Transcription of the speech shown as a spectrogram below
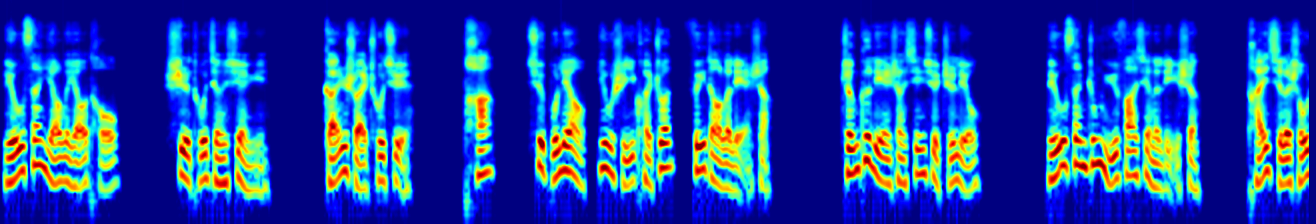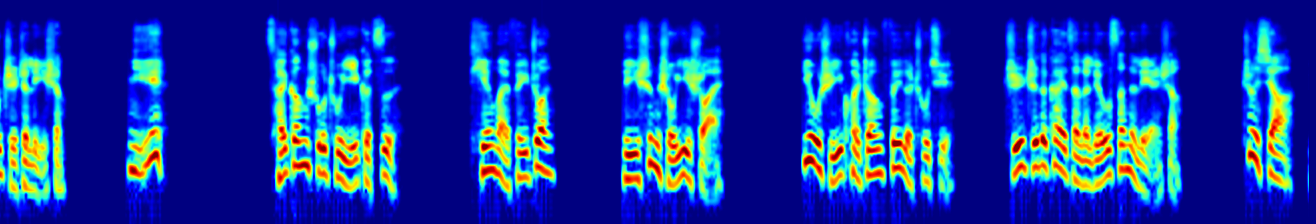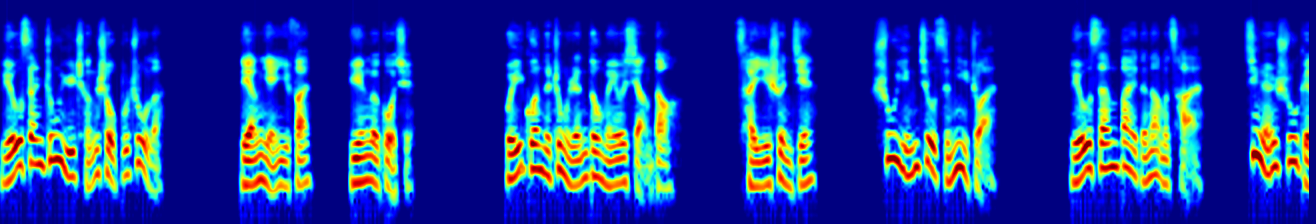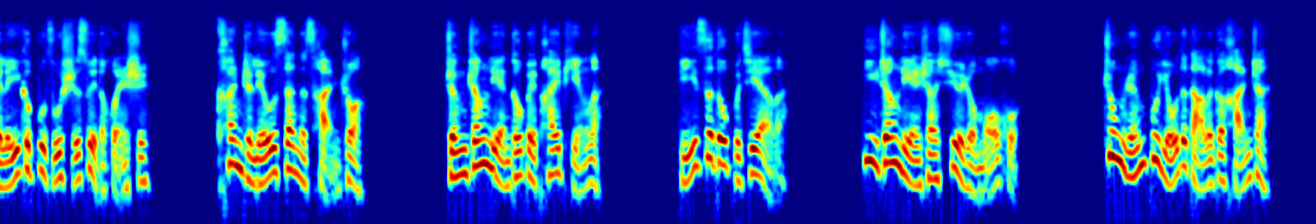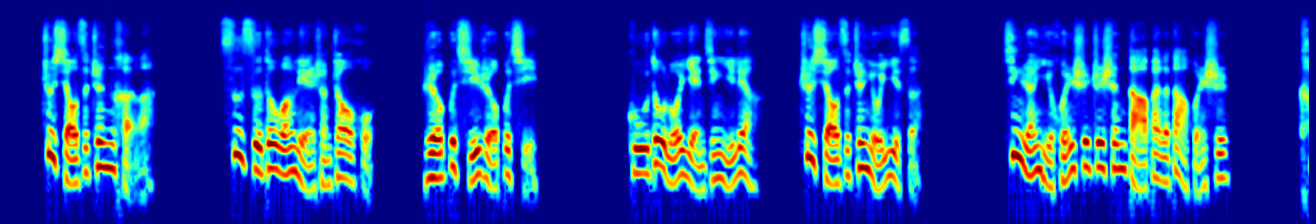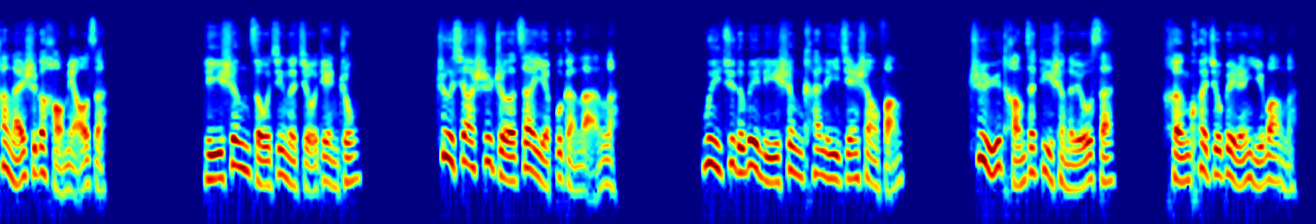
刘三摇了摇头，试图将眩晕感甩出去。啪！却不料又是一块砖飞到了脸上，整个脸上鲜血直流。刘三终于发现了李胜。抬起了手，指着李胜：“你！”才刚说出一个字，“天外飞砖”，李胜手一甩，又是一块砖飞了出去，直直的盖在了刘三的脸上。这下刘三终于承受不住了，两眼一翻，晕了过去。围观的众人都没有想到，才一瞬间，输赢就此逆转。刘三败得那么惨，竟然输给了一个不足十岁的魂师。看着刘三的惨状，整张脸都被拍平了，鼻子都不见了，一张脸上血肉模糊，众人不由得打了个寒战。这小子真狠啊，次次都往脸上招呼，惹不起，惹不起。古斗罗眼睛一亮，这小子真有意思，竟然以魂师之身打败了大魂师，看来是个好苗子。李胜走进了酒店中。这下侍者再也不敢拦了，畏惧的为李胜开了一间上房。至于躺在地上的刘三，很快就被人遗忘了。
